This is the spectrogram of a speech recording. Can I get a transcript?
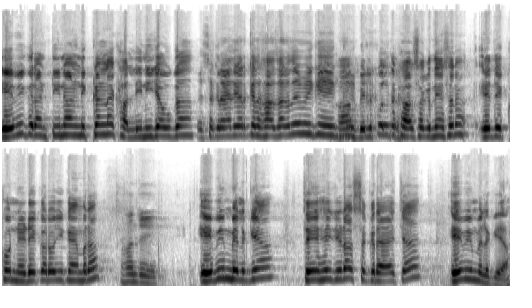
ਇਹ ਵੀ ਗਾਰੰਟੀ ਨਾਲ ਨਿਕਲਣਾ ਖਾਲੀ ਨਹੀਂ ਜਾਊਗਾ। ਸਕ੍ਰੈਚ ਕਰਕੇ ਦਿਖਾ ਸਕਦੇ ਹੋ ਵੀ ਕਿ ਹਾਂ ਬਿਲਕੁਲ ਦਿਖਾ ਸਕਦੇ ਆ ਸਰ। ਇਹ ਦੇਖੋ ਨੇੜੇ ਕਰੋ ਜੀ ਕੈਮਰਾ। ਹਾਂਜੀ। ਇਹ ਵੀ ਮਿਲ ਗਿਆ ਤੇ ਇਹ ਜਿਹੜਾ ਸਕ੍ਰੈਚ ਹੈ ਇਹ ਵੀ ਮਿਲ ਗਿਆ।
